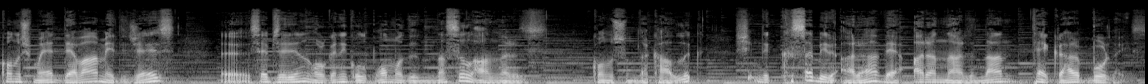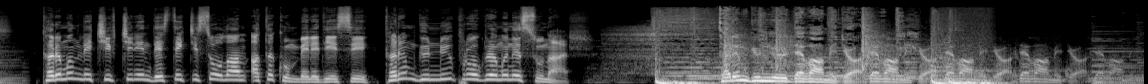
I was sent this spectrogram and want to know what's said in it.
konuşmaya devam edeceğiz e, sebzelerin organik olup olmadığını nasıl anlarız konusunda kaldık. Şimdi kısa bir ara ve aranın ardından tekrar buradayız. Tarımın ve çiftçinin destekçisi olan Atakum Belediyesi Tarım Günlüğü programını sunar. Tarım Günlüğü devam ediyor. Devam ediyor. Devam ediyor. Devam ediyor. Devam ediyor.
